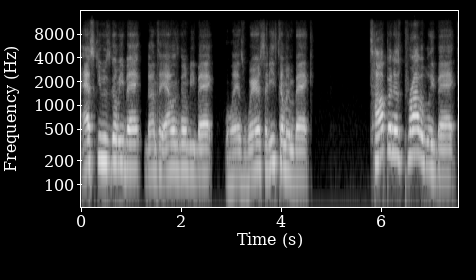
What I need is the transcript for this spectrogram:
Askew is going to be back. Dontaie Allen's going to be back. Lance Ware said he's coming back. Toppin is probably back.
